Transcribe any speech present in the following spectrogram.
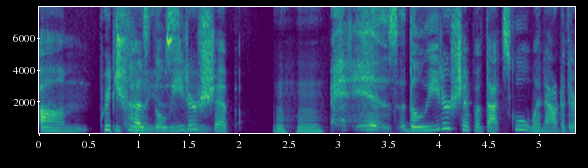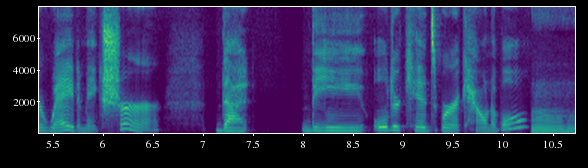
Um, Which because really the leadership, Mm-hmm. it is the leadership of that school went out of their way to make sure that the older kids were accountable, Mm-hmm.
